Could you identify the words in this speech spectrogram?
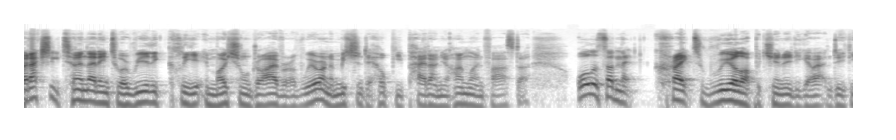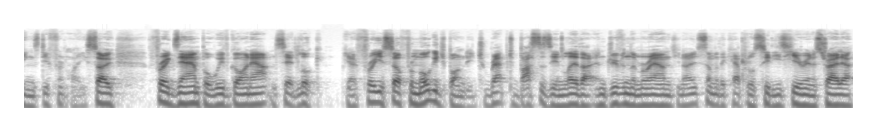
but actually turn that into a really clear emotional driver of we're on a mission to help you pay down your home loan faster. All of a sudden, that creates real opportunity to go out and do things differently. So, for example, we've gone out and said, look, you know, free yourself from mortgage bondage, wrapped buses in leather and driven them around, you know, some of the capital cities here in Australia,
